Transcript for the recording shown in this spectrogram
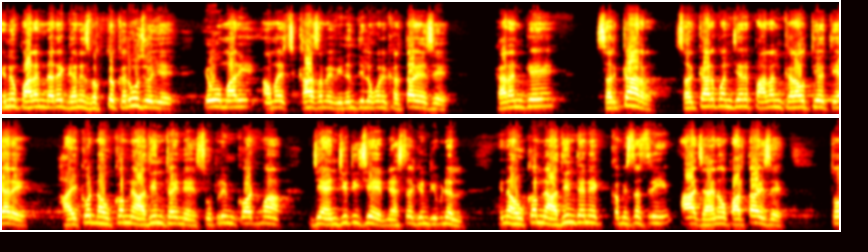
એનું પાલન દરેક ગણેશ ભક્તો કરવું જોઈએ એવું મારી અમે ખાસ અમે વિનંતી લોકોને કરતા હોઈએ છીએ. કારણ કે સરકાર સરકાર પણ જ્યારે પાલન કરાવતી હોય ત્યારે હાઈકોર્ટના હુકમને આધીન થઈને સુપ્રીમ કોર્ટમાં જે એનજીટી છે, નેશનલ ગ્રીન ટ્રિબ્યુનલ, એના હુકમને આધીન થઈને કમિશનર શ્રી આ જાહેરનામું પાડતા હોય છે, તો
